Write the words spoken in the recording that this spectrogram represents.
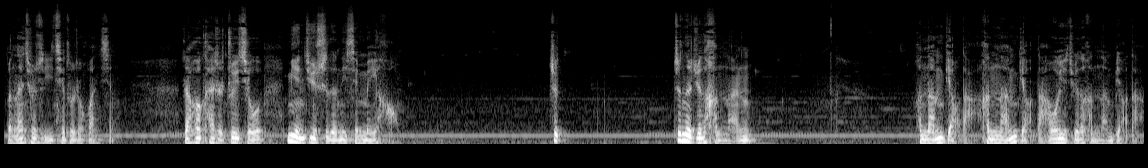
本来就是一切都是幻象，然后开始追求面具式的那些美好。这。真的觉得很难，很难表达，很难表达。我也觉得很难表达。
